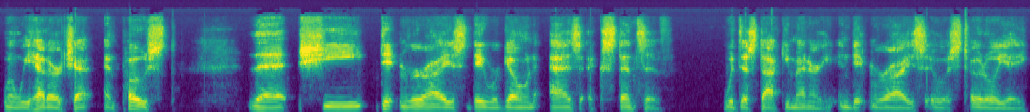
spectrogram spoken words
when we had our chat and post that she didn't realize they were going as extensive with this documentary and didn't realize it was totally a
